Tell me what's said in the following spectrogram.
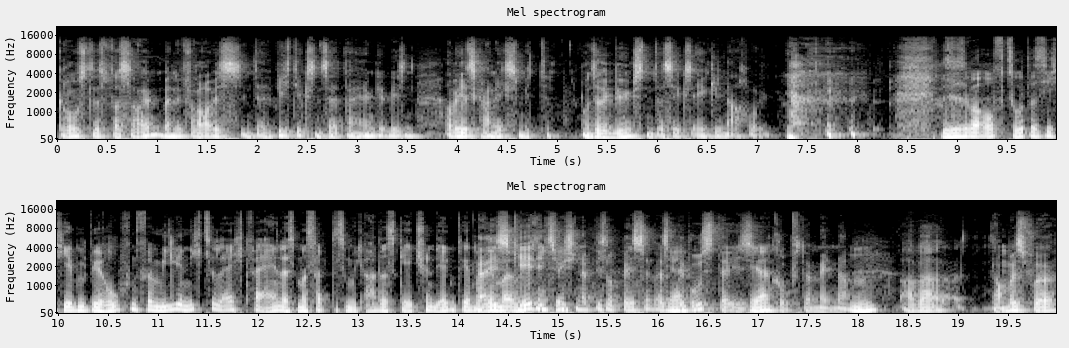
großes versäumt. Meine Frau ist in der wichtigsten Zeit daheim gewesen, aber jetzt kann ich es mit unserem jüngsten, der sechs Enkel, nachholen. Ja. Das ist aber oft so, dass sich eben Beruf und Familie nicht so leicht vereinen. Also man sagt das immer, ja, das geht schon irgendwie. Aber Na, es geht inzwischen ein bisschen besser, weil es ja. bewusster ist ja. im Kopf der Männer. Mhm. Aber damals vor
